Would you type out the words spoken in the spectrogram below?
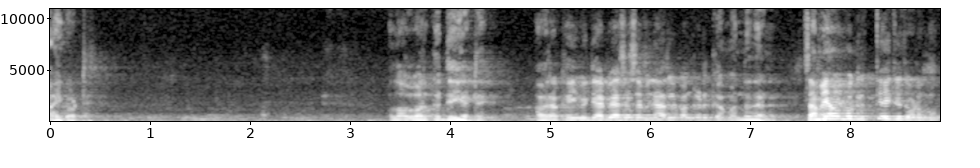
ആയിക്കോട്ടെ. അള്ളാഹു വർക്ക് ചെയ്യട്ടെ അവരൊക്കെ ഈ വിദ്യാഭ്യാസ സെമിനാറിൽ പങ്കെടുക്കാൻ വന്നതാണ്. സമയമാകുമ്പോൾ കൃത്യമായിട്ട് തുടങ്ങും.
